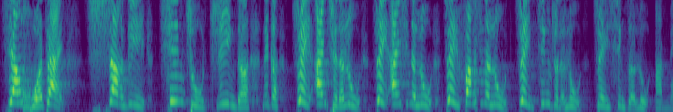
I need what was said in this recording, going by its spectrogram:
将活在。上帝清楚指引的那个最安全的路、最安心的路、最放心的路、最精准的路、最幸福的路。阿门，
